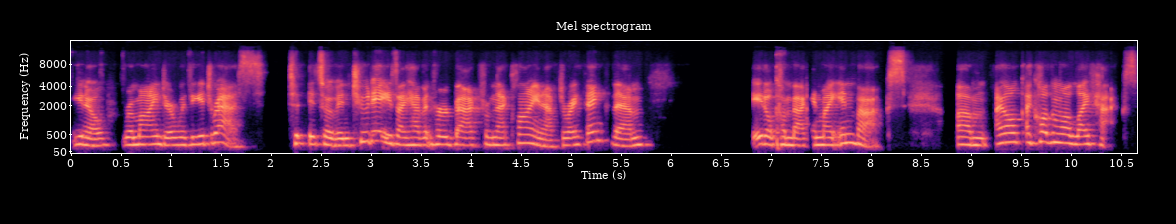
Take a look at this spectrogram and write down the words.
you know, reminder with the address. So if in two days I haven't heard back from that client after I thank them, it'll come back in my inbox um, I, all, I call them all life hacks.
